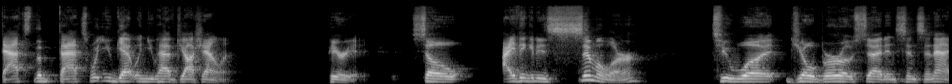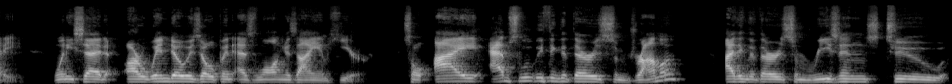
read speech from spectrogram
That's the that's what you get when you have Josh Allen. Period. So I think it is similar to what Joe Burrow said in Cincinnati when he said, Our window is open as long as I am here. So I absolutely think that there is some drama. I think that there is some reasons to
